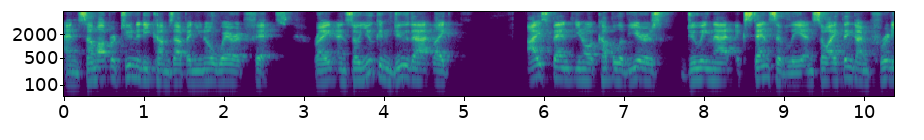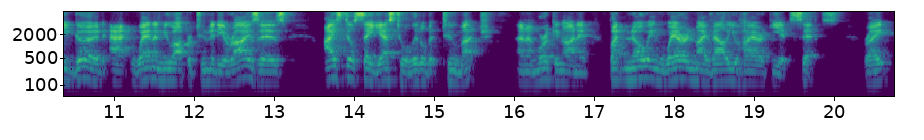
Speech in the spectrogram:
and some opportunity comes up and you know where it fits right? And so you can do that like i spent you know a couple of years doing that extensively. And so i think i'm pretty good at when a new opportunity arises i still say yes to a little bit too much and i'm working on it but knowing where in my value hierarchy it sits right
